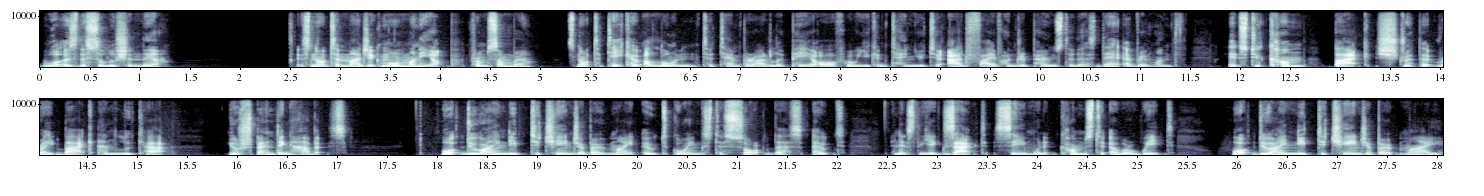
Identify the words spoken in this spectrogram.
What is the solution there? It's not to magic more money up from somewhere. It's not to take out a loan to temporarily pay it off while you continue to add £500 to this debt every month. It's to come back, strip it right back, and look at your spending habits. What do I need to change about my outgoings to sort this out? And it's the exact same when it comes to our weight. What do I need to change about my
